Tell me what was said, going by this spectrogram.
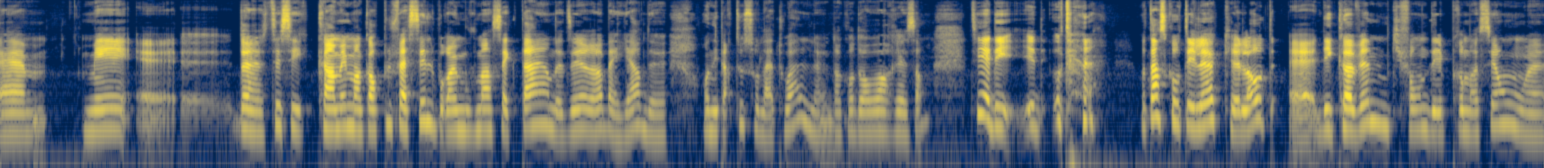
Euh, mais, euh, c'est quand même encore plus facile pour un mouvement sectaire de dire, ah, ben, regarde, on est partout sur la toile, donc on doit avoir raison. Tu sais, il y a des... Y a autant autant ce côté-là que l'autre, euh, des coven qui font des promotions euh,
